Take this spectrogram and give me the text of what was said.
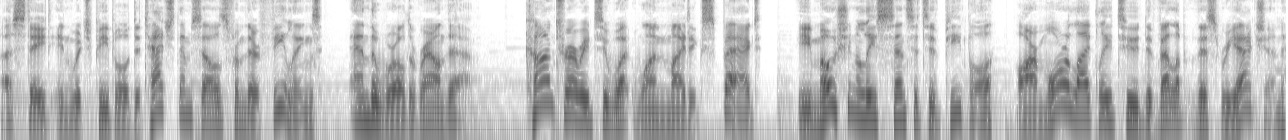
a state in which people detach themselves from their feelings and the world around them. Contrary to what one might expect, emotionally sensitive people are more likely to develop this reaction,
